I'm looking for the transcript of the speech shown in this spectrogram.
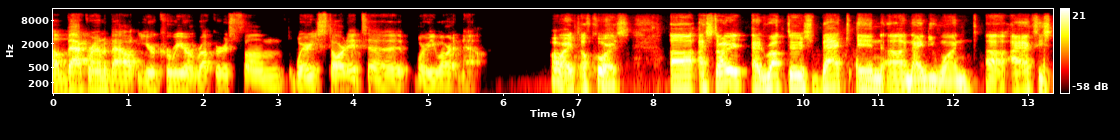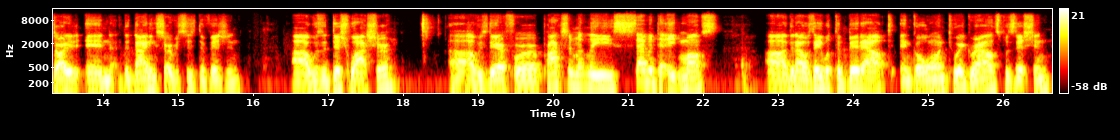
a background about your career at Rutgers from where you started to where you are at now? All right, of course. Uh, I started at Rutgers back in uh, 91. Uh, I actually started in the dining services division. I was a dishwasher uh, I was there for approximately seven to eight months. Uh, then I was able to bid out and go on to a grounds position.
